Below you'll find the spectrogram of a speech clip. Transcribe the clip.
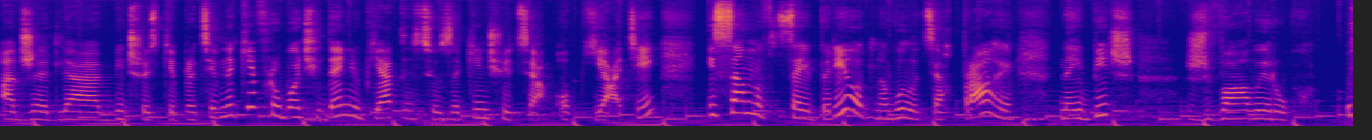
Адже для більшості працівників робочий день у п'ятницю закінчується о 5 і саме в цей період на вулицях Праги найбільш жвавий рух. У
